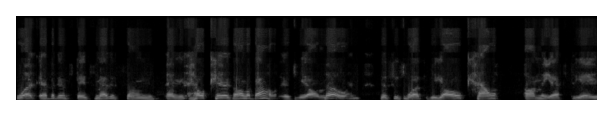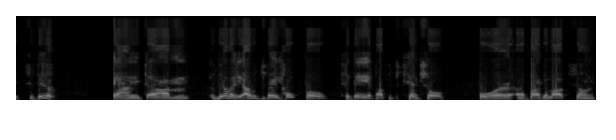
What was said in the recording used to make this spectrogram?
what evidence-based medicine and healthcare is all about, as we all know. And this is what we all count on the FDA to do. And um, really, I was very hopeful today about the potential for uh, bardoxolone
